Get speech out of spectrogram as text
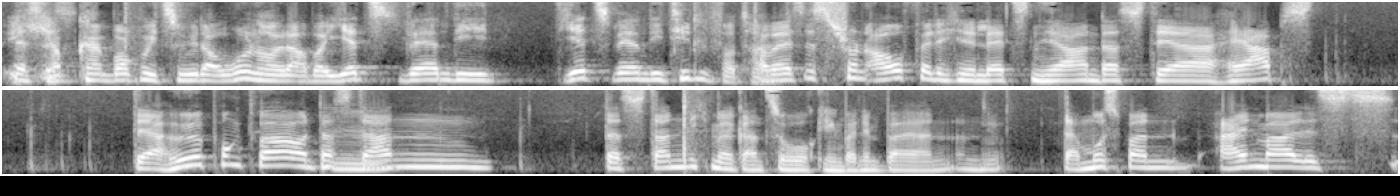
ich habe keinen Bock, mich zu wiederholen heute, aber jetzt werden die, jetzt werden die Titel verteilt. Aber es ist schon auffällig in den letzten Jahren, dass der Herbst der Höhepunkt war und dass dann das dann nicht mehr ganz so hoch ging bei den Bayern. Und da muss man einmal ist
